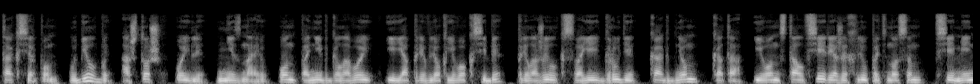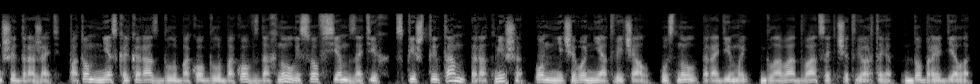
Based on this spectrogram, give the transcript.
так серпом. Убил бы. А что ж, ой ли, не знаю. Он поник головой, и я привлек его к себе, приложил к своей груди, как днем, кота. И он стал все реже хлюпать носом, все меньше дрожать. Потом несколько раз глубоко-глубоко вздохнул и совсем затих. «Спишь ты там, Ратмиша?» Он ничего не отвечал. Уснул, родимый. Глава 24. Доброе дело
